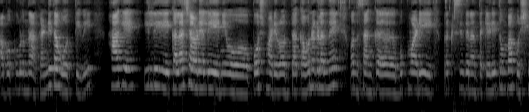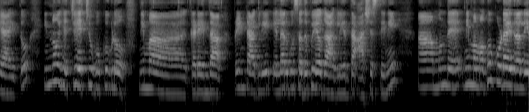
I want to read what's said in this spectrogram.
ಆ ಬುಕ್ಗಳನ್ನ ಖಂಡಿತ ಓದ್ತೀವಿ. ಹಾಗೆ ಇಲ್ಲಿ ಕಲಾಚಾವಡಿಯಲ್ಲಿ ನೀವು ಪೋಸ್ಟ್ ಮಾಡಿರುವಂಥ ಕವನಗಳನ್ನೇ ಒಂದು ಸಂಕ ಬುಕ್ ಮಾಡಿ ಪ್ರಕಟಿಸಿದ್ದೀರ ಅಂತ ಕೇಳಿ ತುಂಬ ಖುಷಿ ಆಯಿತು. ಇನ್ನೂ ಹೆಚ್ಚು ಹೆಚ್ಚು ಬುಕ್ಕುಗಳು ನಿಮ್ಮ ಕಡೆಯಿಂದ ಪ್ರಿಂಟ್ ಆಗಲಿ, ಎಲ್ಲರಿಗೂ ಸದುಪಯೋಗ ಆಗಲಿ ಅಂತ ಆಶಿಸ್ತೀನಿ. ಮುಂದೆ ನಿಮ್ಮ ಮಗು ಕೂಡ ಇದರಲ್ಲಿ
